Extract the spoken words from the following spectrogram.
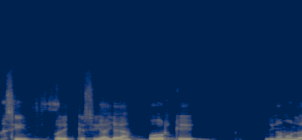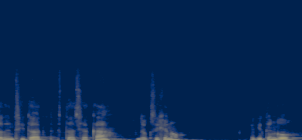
Pues sí, puede que sí haya, porque, digamos, la densidad está hacia acá de oxígeno. Aquí tengo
